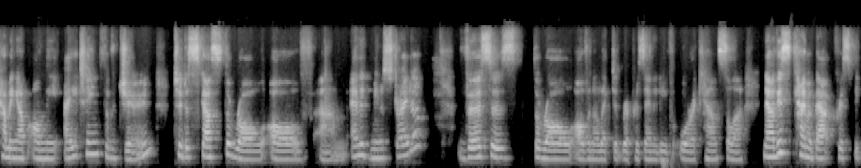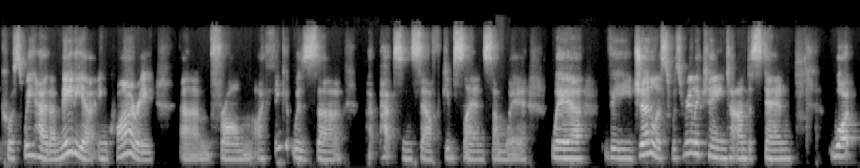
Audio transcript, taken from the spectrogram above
coming up on the 18th of June to discuss the role of um, an administrator versus the role of an elected representative or a councillor. Now, this came about, Chris, because we had a media inquiry um, from, I think it was uh, perhaps in South Gippsland somewhere, where the journalist was really keen to understand what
